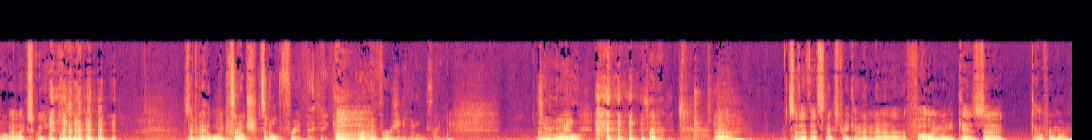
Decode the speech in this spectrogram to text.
Oh, I like Squee. Is it available in It's An old, French? it's an old friend, I think, or a version of an old friend. Sorry, go ahead. I know. Um, so that that's next week. And then uh, the following week is uh, Gallifrey 1.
